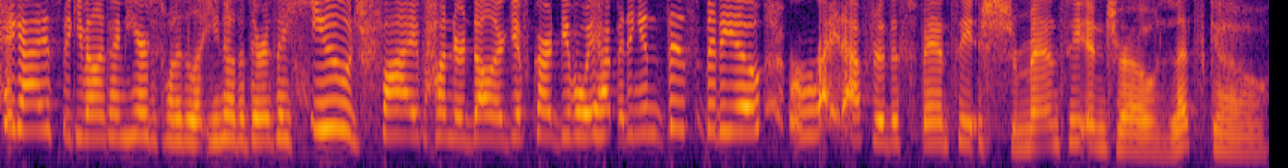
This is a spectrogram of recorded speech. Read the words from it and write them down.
Hey guys, Spankie Valentine here. Just wanted to let you know that there is a huge $500 gift card giveaway happening in this video right after this fancy schmancy intro. Let's go.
